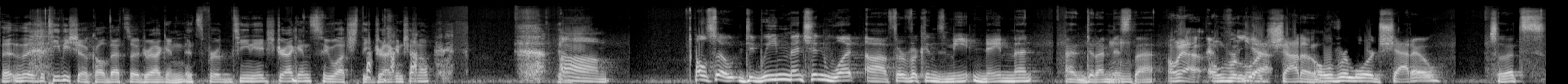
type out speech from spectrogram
The, the, the TV show called That's So Dragon. It's for teenage dragons who watch the Dragon Channel. Um, Also, did we mention what uh, Thurvokun's me- name meant? Uh, did I miss that? Oh yeah, Overlord Yeah, Shadow. Overlord Shadow. So that's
